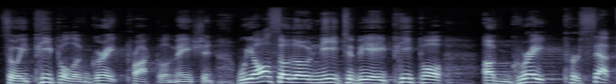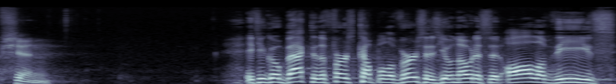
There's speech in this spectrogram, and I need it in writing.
So, a people of great proclamation. We also, though, need to be a people of great perception. If you go back to the first couple of verses, you'll notice that all of these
